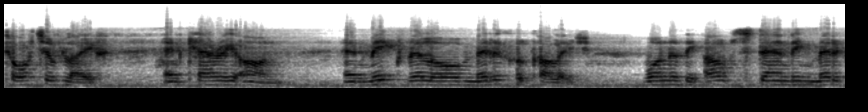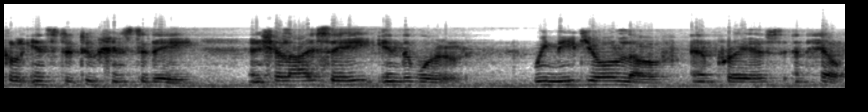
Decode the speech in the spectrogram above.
torch of life and carry on and make Vellore Medical College one of the outstanding medical institutions today and shall I say in the world, we need your love and prayers and help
